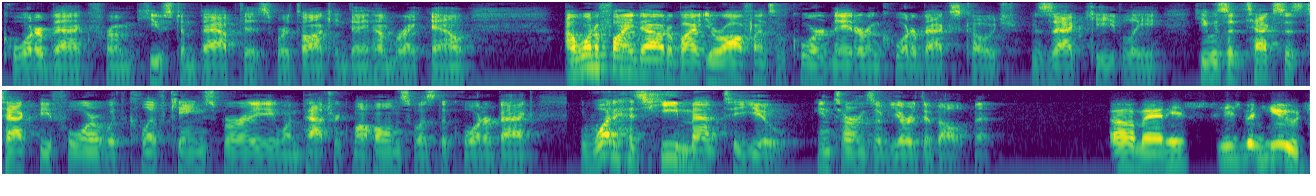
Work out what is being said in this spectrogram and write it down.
quarterback from Houston Baptist. We're talking to him right now. I want to find out about your offensive coordinator and quarterbacks coach, Zach Kittley. He was at Texas Tech before with Cliff Kingsbury when Patrick Mahomes was the quarterback. What has he meant to you in terms of your development? Oh man, he's he's been huge,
